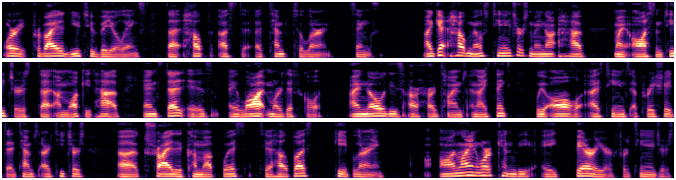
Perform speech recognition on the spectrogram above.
or provided YouTube video links that help us to attempt to learn things. I get how most teenagers may not have my awesome teachers that I'm lucky to have, and instead it is a lot more difficult. I know these are hard times, and I think we all, as teens, appreciate the attempts our teachers uh, try to come up with to help us keep learning. Online work can be a barrier for teenagers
